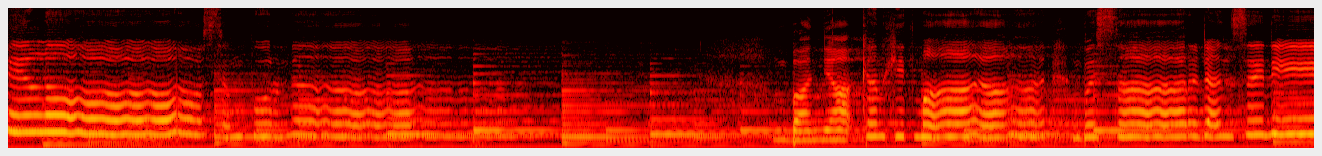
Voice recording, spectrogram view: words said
elok sempurna. Banyakkan khidmat besar dan seni.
